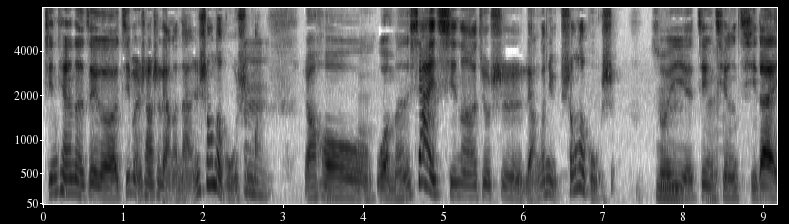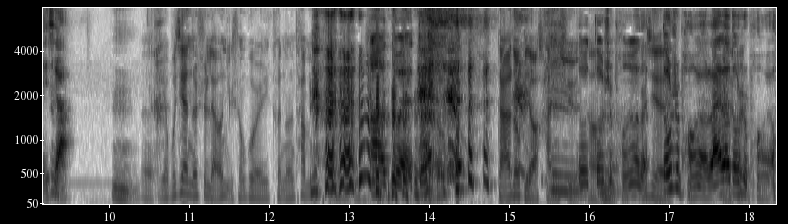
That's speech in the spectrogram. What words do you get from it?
今天的这个基本上是两个男生的故事嘛，嗯。然后嗯。我们下一期呢就是两个女生的故事，所以也敬哎请期待一下、嗯，嗯，也不见得是两个女生故事，可能他们 啊。对对，大家都比较含蓄，啊都都是朋友的而且，都是朋友，来了都是朋友。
